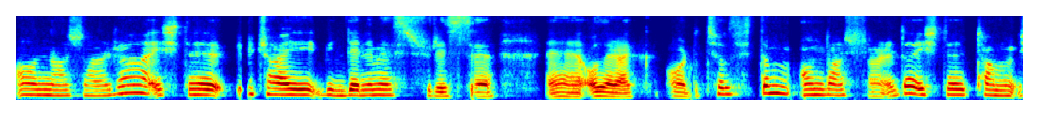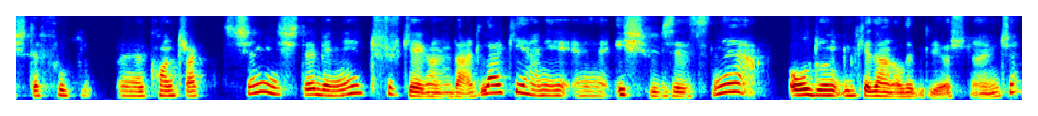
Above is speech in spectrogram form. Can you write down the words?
Ondan sonra işte 3 ay bir deneme süresi e, olarak orada çalıştım. Ondan sonra da işte tam işte full e, kontrakt için işte beni Türkiye'ye gönderdiler ki hani e, iş vizesini olduğun ülkeden alabiliyorsun önce.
